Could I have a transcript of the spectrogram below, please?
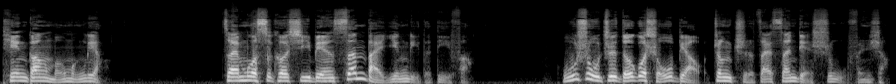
天刚蒙蒙亮，在莫斯科西边三百英里的地方，无数只德国手表正指在三点十五分上。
